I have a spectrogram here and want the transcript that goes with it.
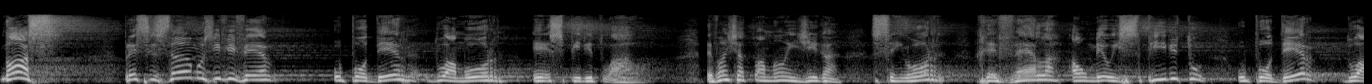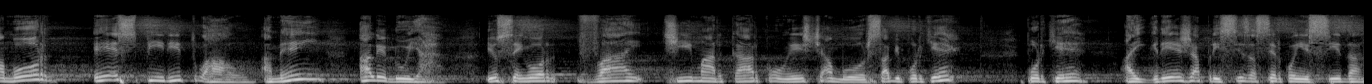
Nós precisamos de viver o poder do amor espiritual. Levante a tua mão e diga: Senhor, revela ao meu espírito o poder do amor espiritual. Amém? Aleluia. E o Senhor vai te marcar com este amor. Sabe por quê? Porque a igreja precisa ser conhecida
